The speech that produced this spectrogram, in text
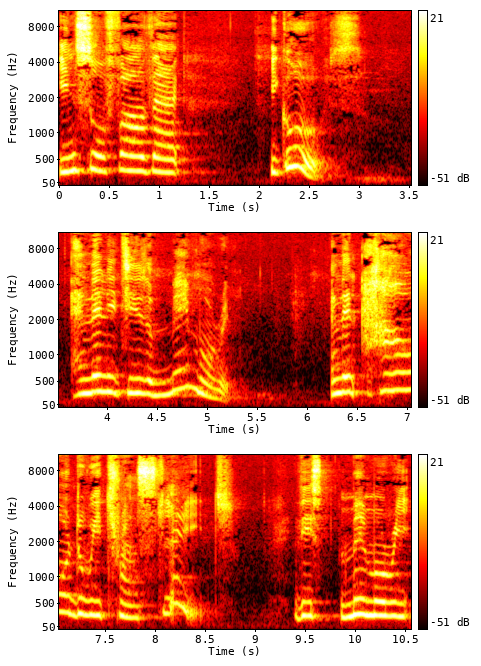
insofar that it goes and then it is a memory. And then how do we translate this memory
